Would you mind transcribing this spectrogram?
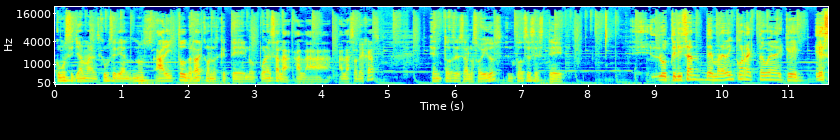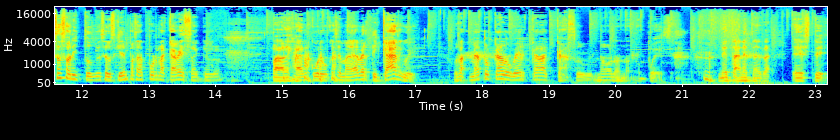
¿Cómo se llaman? ¿Cómo serían? Unos aritos, ¿verdad? Con los que te lo pones a, la, a, la, a las orejas. Entonces, a los oídos. Entonces, este lo utilizan de manera incorrecta, güey, en el que esos oritos, güey, se los quieren pasar por la cabeza, cabrón. Para dejar el cubrebocas de manera vertical, güey. O sea, me ha tocado ver cada caso, güey. No, no, no, no puede ser. Neta, neta, neta. Este,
